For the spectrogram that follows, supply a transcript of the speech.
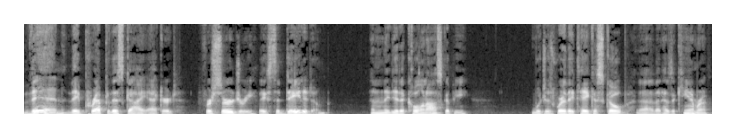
Then they prepped this guy, Eckert, for surgery. They sedated him, and then they did a colonoscopy, which is where they take a scope uh, that has a camera,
